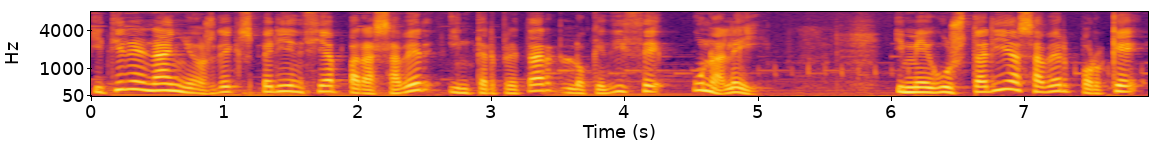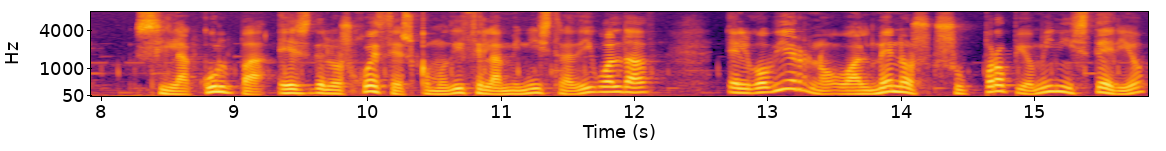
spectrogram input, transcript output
y tienen años de experiencia para saber interpretar lo que dice una ley. Y me gustaría saber por qué, si la culpa es de los jueces, como dice la ministra de Igualdad, el gobierno, o al menos su propio ministerio,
